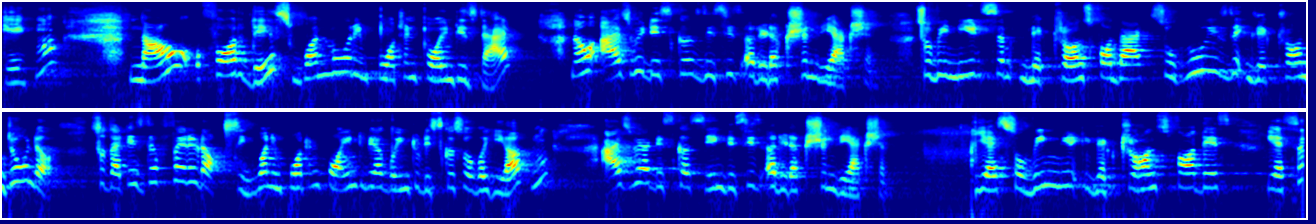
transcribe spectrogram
Okay. Hmm? Now, for this, one more important point is that now as we discussed, this is a reduction reaction. So we need some electrons for that. So who is the electron donor? So that is the ferredoxin. One important point we are going to discuss over here. Hmm? As we are discussing, this is a reduction reaction. Yes, so we need electrons for this. Yes, sir.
